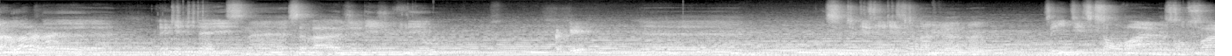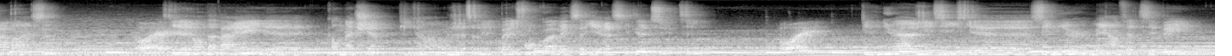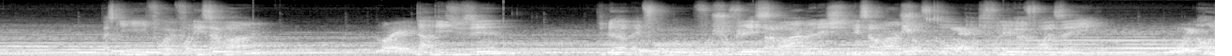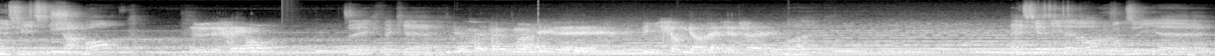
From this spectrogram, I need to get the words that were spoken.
Hein? Euh, le capitalisme euh, sauvage des jeux vidéo. Ok. Euh, aussi toutes les questions d'environnement. Tu sais, ils disent qu'ils sont verts, mais ils sont verts tant que ça. Parce qu'il y a le nombre d'appareils euh, qu'on achète, puis quand on jette ça dans les poubelles, ils font quoi avec ça? Ils recyclent dessus, tu sais. Ouais. Puis le nuage, ils disent que c'est mieux, mais en fait, c'est pire. Parce qu'il faut, faut des serveurs dans des usines. Puis là, ben, il faut, faut chauffer les serveurs, mais les, les serveurs chauffent trop, donc il faut les refroidir. Là, on utilise du charbon. Du fréon. Tu sais, fait que. Ça fait augmenter l'émission de gaz à effet de serre. Ouais. Ben, ce qui était drôle aujourd'hui, euh,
